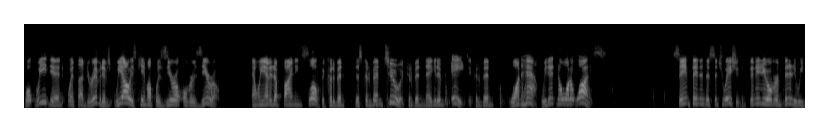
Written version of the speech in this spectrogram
what we did with uh, derivatives, we always came up with 0 over 0 and we ended up finding slope. It could have been, this could have been 2. It could have been negative 8. It could have been 1 half. We didn't know what it was. Same thing in this situation. Infinity over infinity, we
